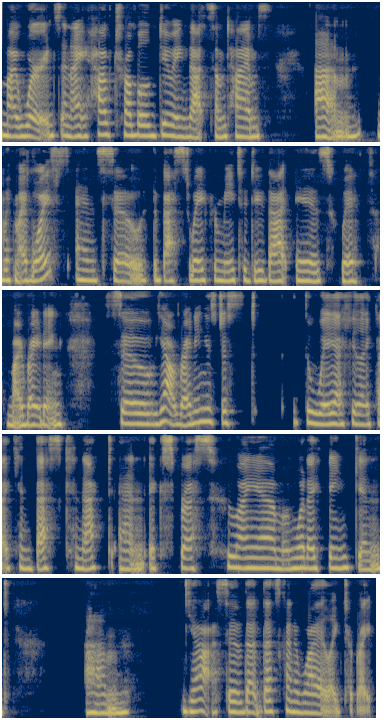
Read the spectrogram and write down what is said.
my words. And I have trouble doing that sometimes um, with my voice. And so the best way for me to do that is with my writing. So, yeah, writing is just the way I feel like I can best connect and express who I am and what I think. And um, yeah, so that that's kind of why I like to write.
